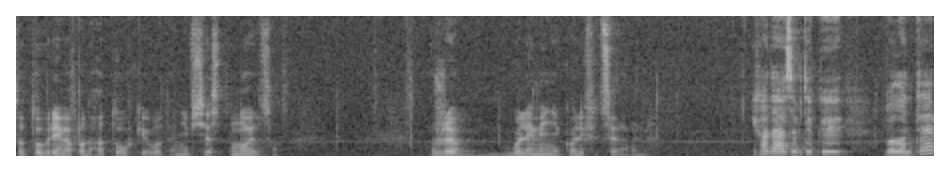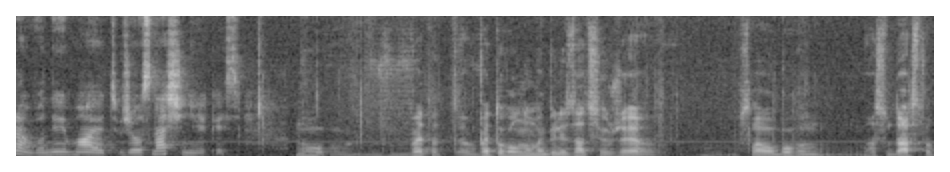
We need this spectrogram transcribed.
за то время подготовки, вот они все становятся уже более-менее квалифицированными. І гадаю, завдяки волонтерам вони мають вже оснащення якесь. Ну, в в, этот, в эту волну мобилизации уже, слава богу, государство,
